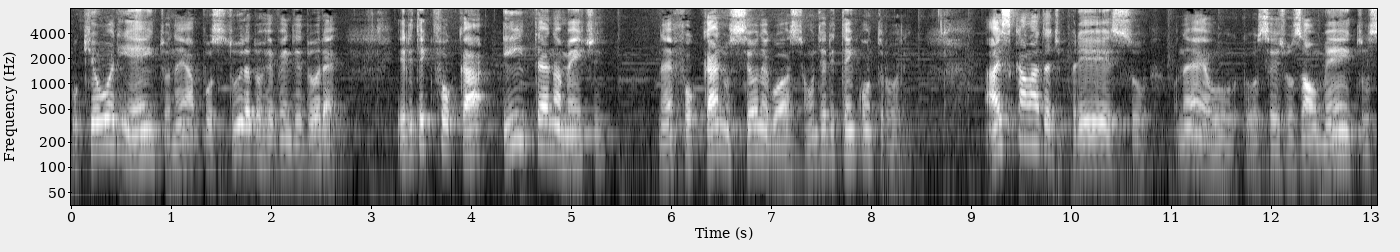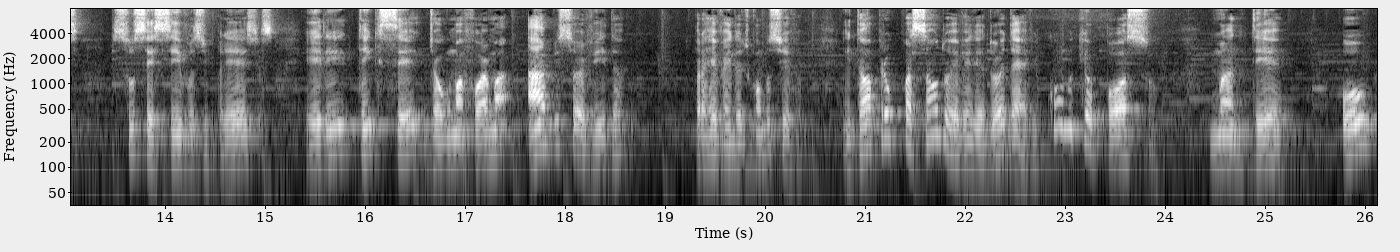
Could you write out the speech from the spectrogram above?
o que eu oriento, né, a postura do revendedor é: ele tem que focar internamente, né, focar no seu negócio, onde ele tem controle. A escalada de preço, né, ou, ou seja, os aumentos sucessivos de preços, ele tem que ser de alguma forma absorvida para revenda de combustível. Então a preocupação do revendedor deve: como que eu posso manter ou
